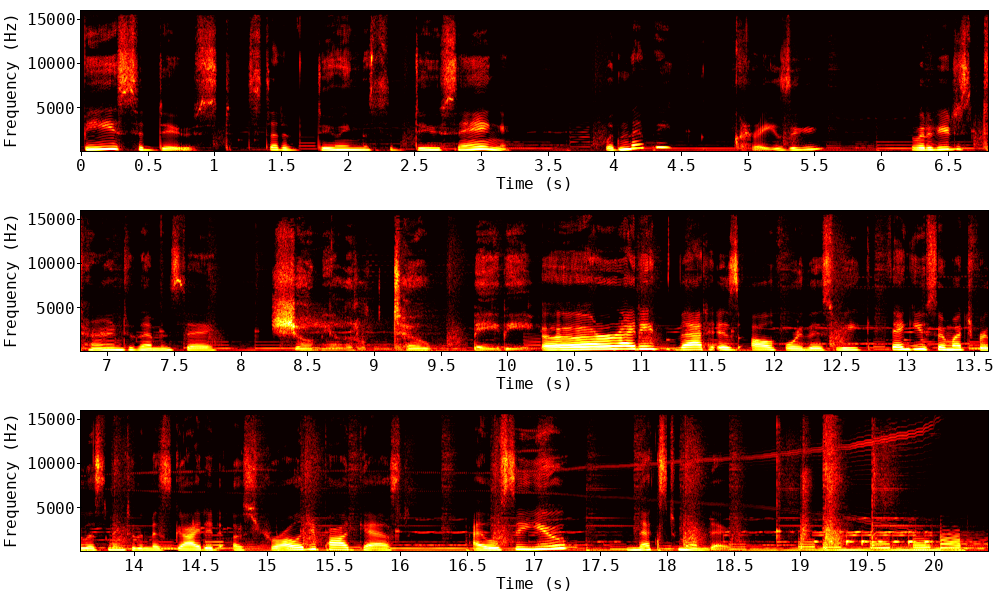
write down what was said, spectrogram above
be seduced instead of doing the seducing? Wouldn't that be crazy? What if you just turn to them and say, Show me a little toe, baby. Alrighty, that is all for this week. Thank you so much for listening to the Miss Guided Astrology Podcast. I will see you next Monday. Thank you.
